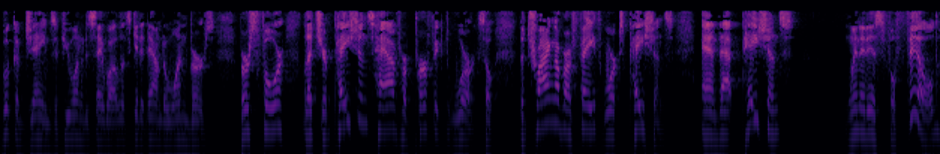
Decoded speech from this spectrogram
book of James. If you wanted to say, well, let's get it down to one verse. Verse 4 Let your patience have her perfect work. So, the trying of our faith works patience. And that patience, when it is fulfilled,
